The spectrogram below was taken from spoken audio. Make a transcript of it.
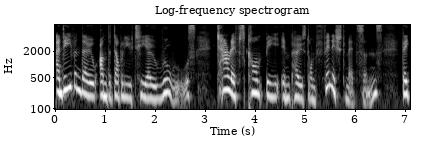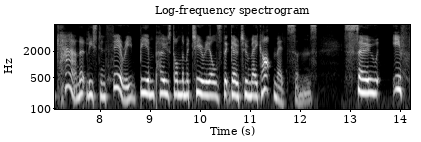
and even though under WTO rules, tariffs can't be imposed on finished medicines, they can, at least in theory, be imposed on the materials that go to make up medicines. So if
